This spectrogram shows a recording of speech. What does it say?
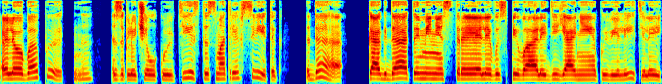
«Любопытно», — заключил культист, осмотрев свиток. «Да, когда-то министрели воспевали деяния повелителей,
